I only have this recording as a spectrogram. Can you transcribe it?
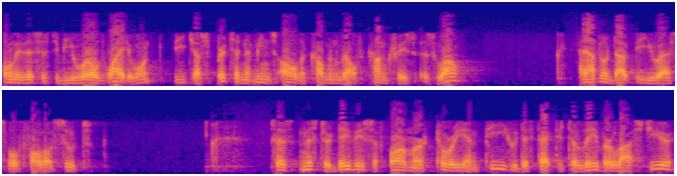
Only this is to be worldwide. It won't be just Britain. It means all the Commonwealth countries as well. And I have no doubt the US will follow suit. Says Mr. Davies, a former Tory MP who defected to Labour last year.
